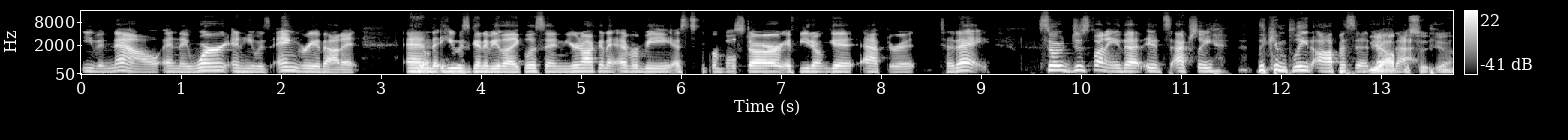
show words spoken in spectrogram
even now. And they weren't. And he was angry about it. And Yeah. that he was going to be like, listen, you're not going to ever be a Super Bowl star if you don't get after it today. So just funny that it's actually the complete opposite. the of that. opposite, yeah.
